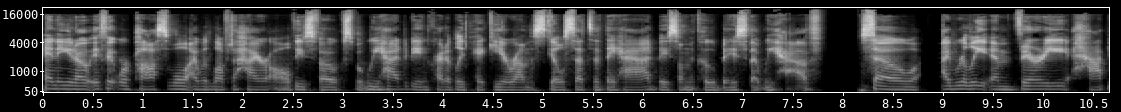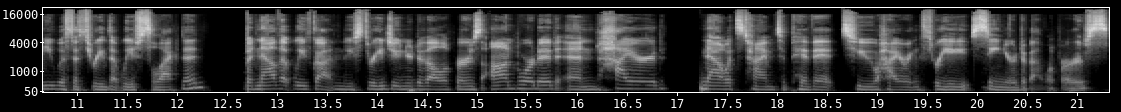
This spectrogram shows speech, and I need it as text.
And, you know, if it were possible, I would love to hire all these folks, but we had to be incredibly picky around the skill sets that they had based on the code base that we have. So I really am very happy with the three that we've selected. But now that we've gotten these three junior developers onboarded and hired, now it's time to pivot to hiring three senior developers.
